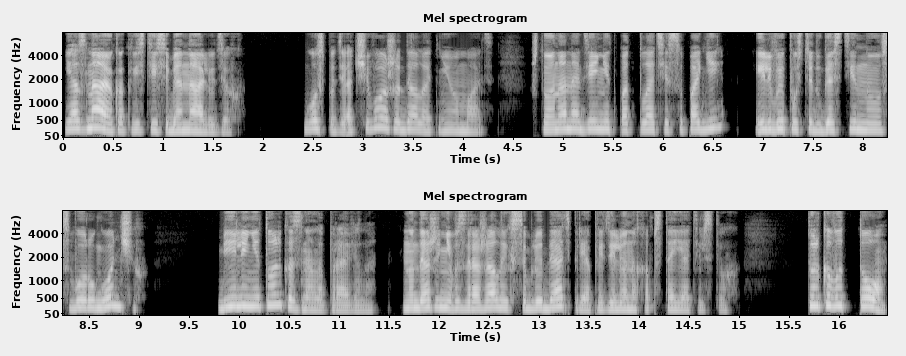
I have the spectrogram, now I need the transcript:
«Я знаю, как вести себя на людях. Господи, от чего ожидала от нее мать? Что она наденет под платье сапоги или выпустит в гостиную свору гончих? Билли не только знала правила, но даже не возражала их соблюдать при определенных обстоятельствах. Только вот то,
